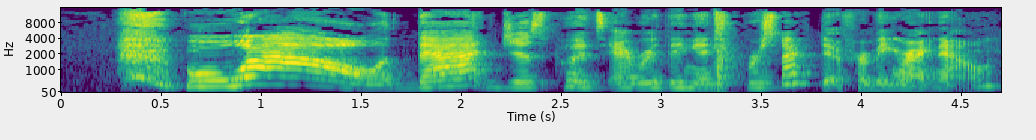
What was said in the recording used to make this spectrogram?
wow, that just puts everything into perspective for me right now.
